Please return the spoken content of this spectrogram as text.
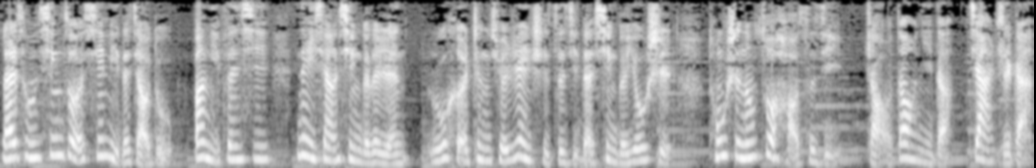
来从星座心理的角度帮你分析内向性格的人如何正确认识自己的性格优势，同时能做好自己，找到你的价值感。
